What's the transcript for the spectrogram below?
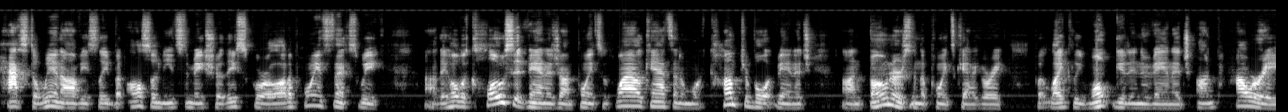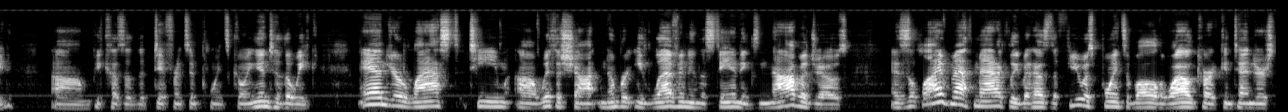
has to win, obviously, but also needs to make sure they score a lot of points next week. Uh, they hold a close advantage on points with Wildcats and a more comfortable advantage on Boners in the points category, but likely won't get an advantage on Powerade um, because of the difference in points going into the week. And your last team uh, with a shot, number 11 in the standings, Navajos, is alive mathematically but has the fewest points of all the wildcard contenders.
